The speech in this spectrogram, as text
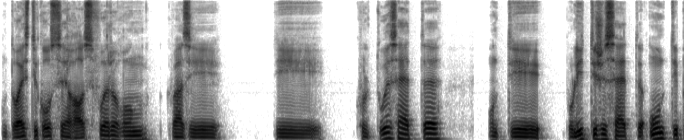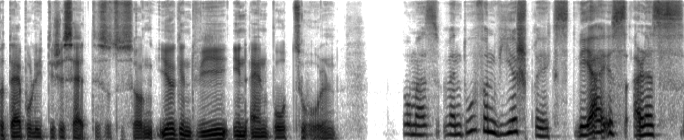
Und da ist die große Herausforderung, quasi die Kulturseite und die politische Seite und die parteipolitische Seite sozusagen irgendwie in ein Boot zu holen. Thomas, wenn du von wir sprichst, wer ist alles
